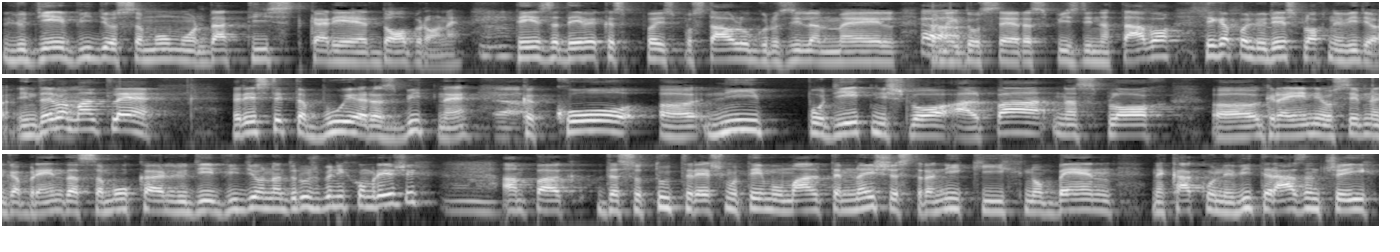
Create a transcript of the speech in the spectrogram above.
Ljudje vidijo samo morda tisto, kar je dobro. Mm -hmm. Te zadeve, ki so izpostavljene, grozilen mail, ja. pa nekdo se razpizdi na tabo, tega pa ljudje sploh ne vidijo. In da je vam malo tle, res te tabuje razbitne, ja. kako uh, ni podjetništvo ali pa nasploh uh, grajenje osebnega brenda, samo kar ljudje vidijo na družbenih omrežjih, mm. ampak da so tudi, rečemo, temu malo temnejše strani, ki jih noben nekako ne vidi, razen če jih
